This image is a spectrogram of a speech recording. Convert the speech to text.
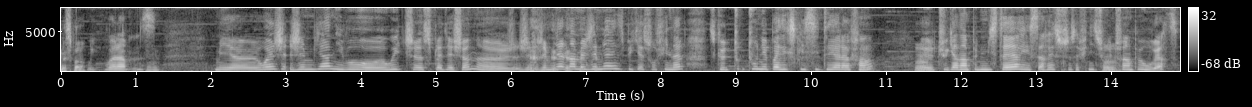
n'est-ce pas Oui, voilà. Mais euh, ouais, j'ai- j'aime bien niveau euh, Witch Exploitation. euh, j'ai- j'aime bien, non mais j'aime bien l'explication finale parce que tout, tout n'est pas explicité à la fin. Euh, tu gardes un peu de mystère et ça reste, ça finit sur une fin un peu ouverte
